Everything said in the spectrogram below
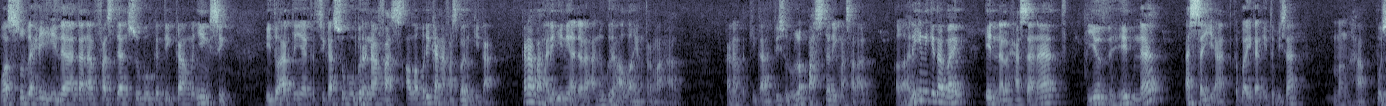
Wasubhi idza tanaffas dan subuh ketika menyingsing. Itu artinya ketika subuh bernafas, Allah berikan nafas baru kita. Kenapa hari ini adalah anugerah Allah yang termahal? Karena kita disuruh lepas dari masa lalu. Kalau hari ini kita baik, innal hasanat yudhibna as Kebaikan itu bisa menghapus,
